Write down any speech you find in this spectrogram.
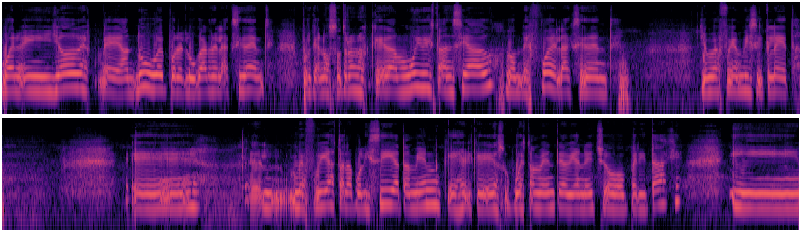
Bueno, y yo eh, anduve por el lugar del accidente, porque a nosotros nos queda muy distanciado donde fue el accidente. Yo me fui en bicicleta. Eh, me fui hasta la policía también, que es el que supuestamente habían hecho peritaje, y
